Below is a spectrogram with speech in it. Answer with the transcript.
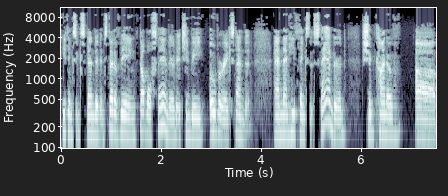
He thinks extended instead of being double standard, it should be overextended. And then he thinks that standard should kind of uh,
